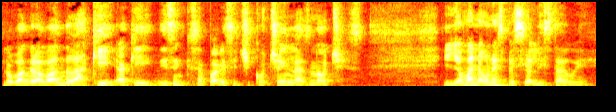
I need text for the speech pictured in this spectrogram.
lo van grabando, aquí, aquí dicen que se aparece chicoche en las noches, y llaman a una especialista, güey,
